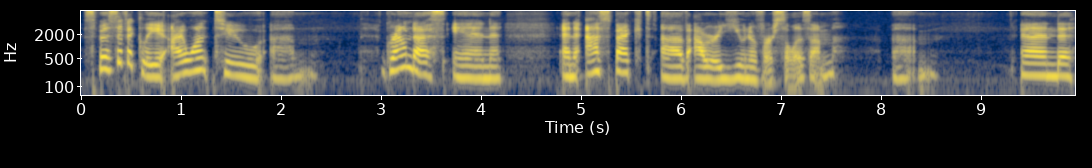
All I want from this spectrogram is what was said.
specifically, I want to um, ground us in an aspect of our universalism. Um, and,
